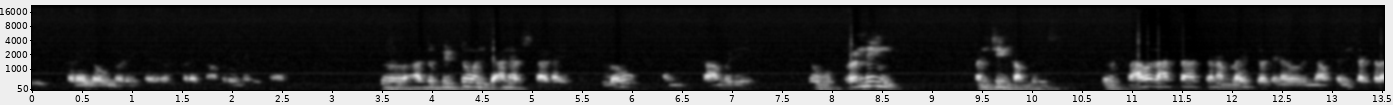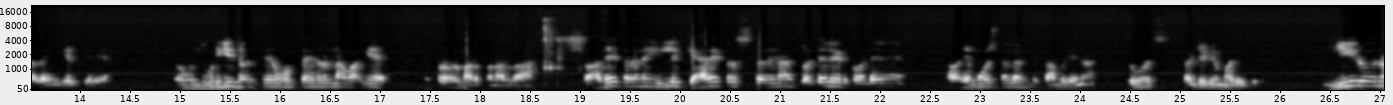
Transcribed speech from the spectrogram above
ಈ ಕಡೆ ಲವ್ ನಡೀತಾ ಇದ್ರೆ ಒಂದ್ ಕಡೆ ಕಾಮಿಡಿ ನಡೀತಾ ಇದೆ ಸೊ ಅದು ಬಿಟ್ಟು ಒಂದು ಜಾನರ್ ಸ್ಟಾರ್ಟ್ ಆಯಿತು. Love and comedy running punching comedies travel ಆಗ್ತಾ ಆಗ್ತಾ ನಮ್ಮ ಲೈಫ್ ಜೊತೆ ನಾವು ನಾವು ಫ್ರೆಂಡ್ ಸರ್ಕಲ್ ಎಲ್ಲ ಹೆಂಗಿರ್ತೀರಿ ಒಂದು ಹುಡುಗಿ ಜೊತೆ ಹೋಗ್ತಾ ಇದ್ರು ನಾವು ಹಂಗೆ ಟ್ರಾವೆಲ್ ಮಾಡ್ಕೊಳಲ್ವಾ ಸೊ ಅದೇ ಥರನೇ ಇಲ್ಲಿ ಕ್ಯಾರೆಕ್ಟರ್ಸ್ಗಳನ್ನ ಜೊತೆಲಿ ಇಟ್ಕೊಂಡೇ ಎಮೋಷ್ನಲ್ ಅಂಡ್ ಕಾಮಿಡಿನ ಟುವರ್ಡ್ಸ್ ಕಂಟಿನ್ಯೂ ಮಾಡಿದ್ದು. ಹೀರೋನ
